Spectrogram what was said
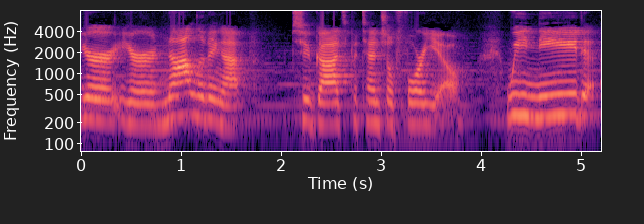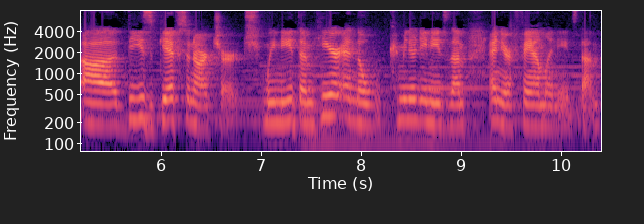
you're, you're not living up to God's potential for you. We need uh, these gifts in our church. We need them here, and the community needs them, and your family needs them.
